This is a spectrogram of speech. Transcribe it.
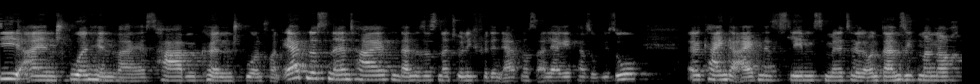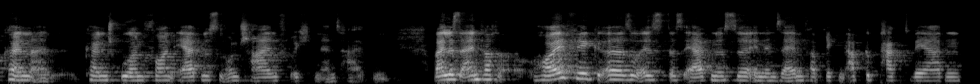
die einen Spurenhinweis haben, können Spuren von Erdnüssen enthalten. Dann ist es natürlich für den Erdnussallergiker sowieso äh, kein geeignetes Lebensmittel. Und dann sieht man noch, können können Spuren von Erdnüssen und Schalenfrüchten enthalten. Weil es einfach häufig äh, so ist, dass Erdnüsse in denselben Fabriken abgepackt werden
